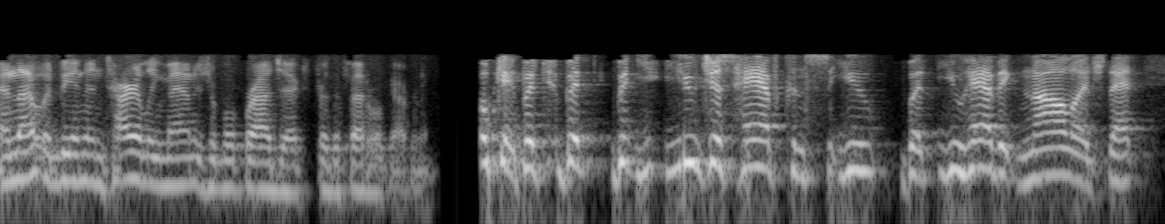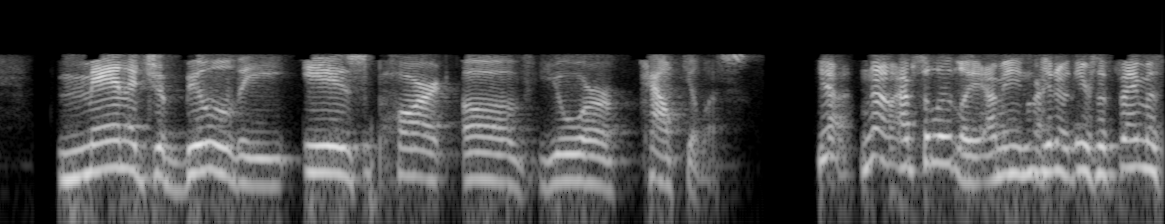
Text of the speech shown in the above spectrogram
And that would be an entirely manageable project for the federal government. Okay, but but but you just have you but you have acknowledged that manageability is part of your calculus. Yeah, no, absolutely. I mean, right. you know, there's a famous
